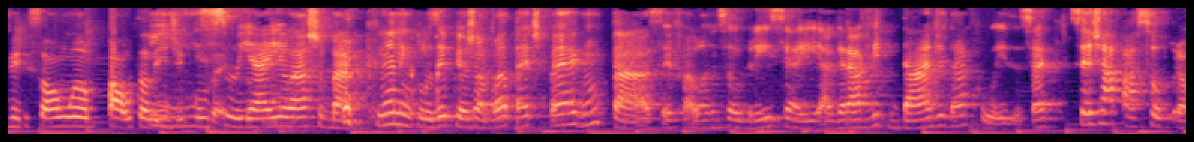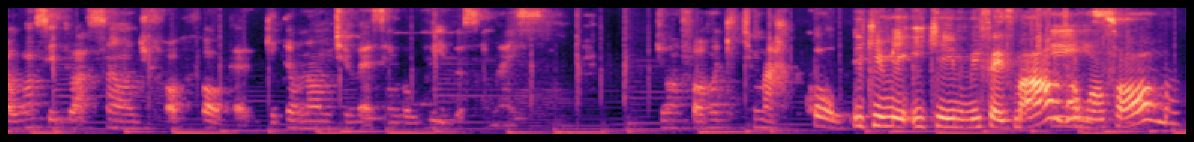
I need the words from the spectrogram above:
Vire só uma pauta ali isso, de conversa. Isso, e aí eu acho bacana, inclusive, porque eu já vou até te perguntar, você falando sobre isso aí, a gravidade da coisa, certo? Você já passou por alguma situação de fofoca que teu nome tivesse envolvido, assim, mas de uma forma que te marcou? E que me, e que me fez mal isso. de alguma forma?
